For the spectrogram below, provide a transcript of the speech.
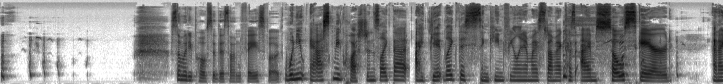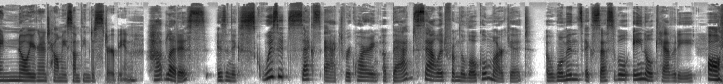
Somebody posted this on Facebook. when you ask me questions like that, I get like this sinking feeling in my stomach because I'm so scared, and I know you're going to tell me something disturbing. Hot lettuce is an exquisite sex act requiring a bagged salad from the local market, a woman's accessible anal cavity, Oh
